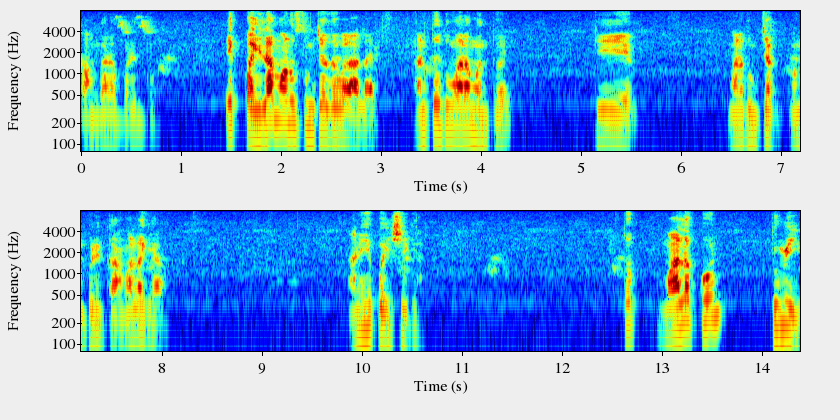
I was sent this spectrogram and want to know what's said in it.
कामगारापर्यंत. एक पहिला माणूस तुमच्याजवळ आलाय आणि तो तुम्हाला म्हणतोय की मला तुमच्या कंपनीत कामाला घ्या आणि हे पैसे घ्या. तो मालक कोण? तुम्ही.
